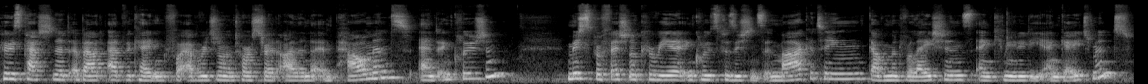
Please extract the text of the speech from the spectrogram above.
who is passionate about advocating for Aboriginal and Torres Strait Islander empowerment and inclusion. Mish's professional career includes positions in marketing, government relations, and community engagement.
